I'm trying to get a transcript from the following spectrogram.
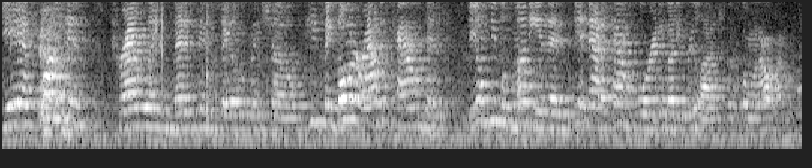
Yeah, it's part of his traveling medicine salesman show. He's been going around to towns and stealing people's money and then getting out of town before anybody realizes what's going on.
